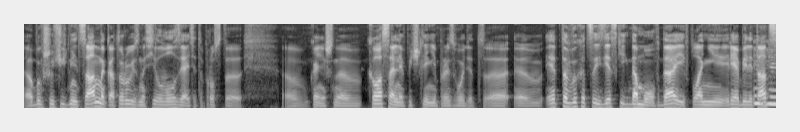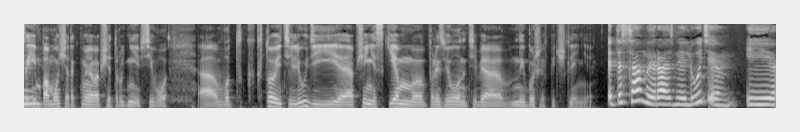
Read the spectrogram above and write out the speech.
э, бывшая учительница Анна, которую изнасиловал зять. Это просто Э, конечно, колоссальное впечатление производит. Э, это выходцы из детских домов, да, и в плане реабилитации mm-hmm. им помочь, я так понимаю, вообще труднее всего. А вот кто эти люди и общение с кем произвело на тебя наибольшее впечатление? Это самые разные люди, и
